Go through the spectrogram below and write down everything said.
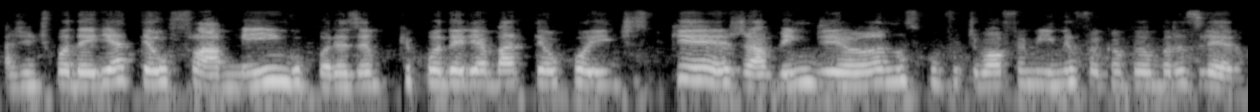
a gente poderia ter o Flamengo, por exemplo, que poderia bater o Corinthians, porque já vem de anos com o futebol feminino, foi campeão brasileiro.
